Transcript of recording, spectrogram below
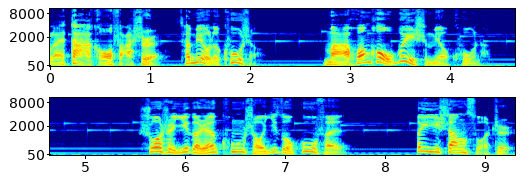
来大搞法事才没有了哭声。马皇后为什么要哭呢？说是一个人空守一座孤坟，悲伤所致。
